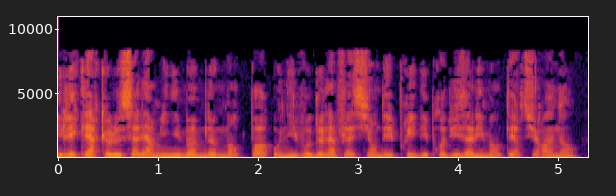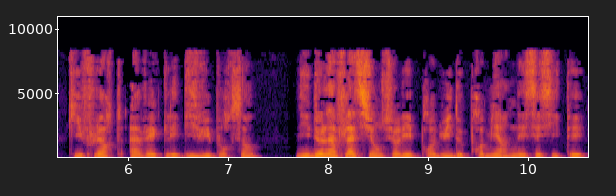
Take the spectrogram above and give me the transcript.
il est clair que le salaire minimum n'augmente pas au niveau de l'inflation des prix des produits alimentaires sur un an, qui flirte avec les 18%, ni de l'inflation sur les produits de première nécessité,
